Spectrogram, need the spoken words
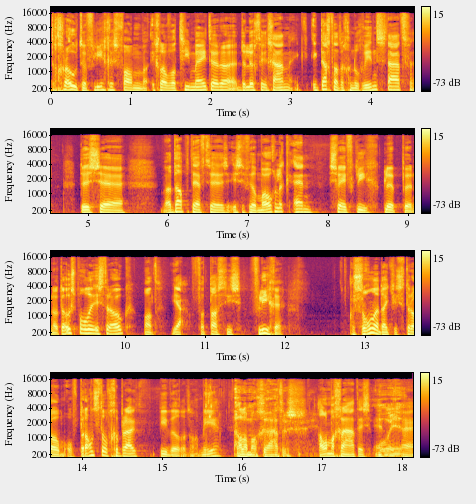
uh, grote vliegers van, ik geloof wel 10 meter de lucht in gaan. Ik, ik dacht dat er genoeg wind staat. Dus wat dat betreft is er veel mogelijk. En Zweefvliegclub Noordoostpolder is er ook. Want ja, fantastisch vliegen zonder dat je stroom of brandstof gebruikt. Wie wil dat nog meer? Allemaal gratis. Allemaal gratis. En Mooi, uh,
